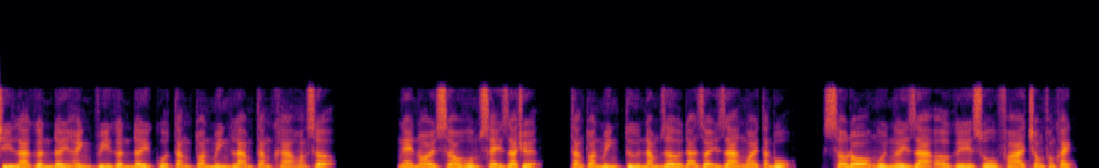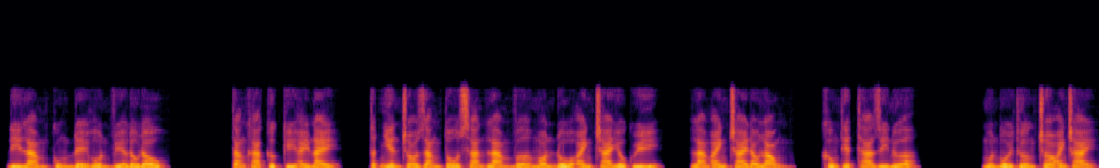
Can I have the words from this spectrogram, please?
chỉ là gần đây hành vi gần đây của Tằng Toàn Minh làm Tằng Kha hoảng sợ. Nghe nói sau hôm xảy ra chuyện, Tằng Toàn Minh từ 5 giờ đã dậy ra ngoài tàn bộ, sau đó ngồi ngây ra ở ghế sofa trong phòng khách, đi làm cũng để hồn vía đầu đâu. Tăng Kha cực kỳ ấy náy, tất nhiên cho rằng Tô Sán làm vợ món đồ anh trai yêu quý, làm anh trai đau lòng, không thiết tha gì nữa. Muốn bồi thường cho anh trai,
